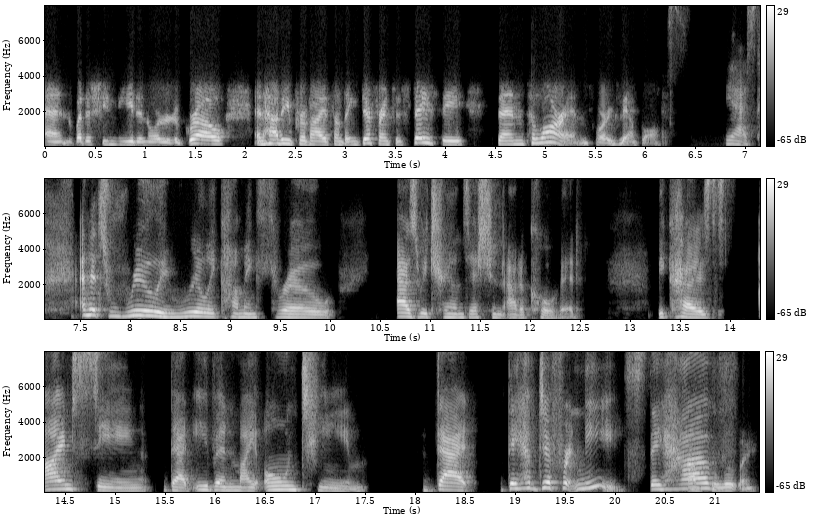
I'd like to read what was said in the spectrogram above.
and what does she need in order to grow? And how do you provide something different to Stacy than to Lauren for example? Yes. And it's really really coming through as we transition out of covid because i'm seeing that even my own team that they have different needs. They have absolutely.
